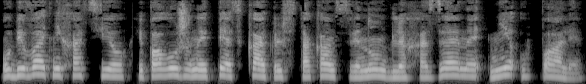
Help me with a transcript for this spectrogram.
убивать не хотел, и положенные пять капель в стакан с вином для хозяина не упали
